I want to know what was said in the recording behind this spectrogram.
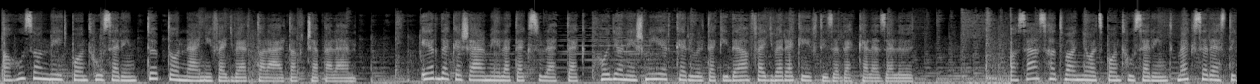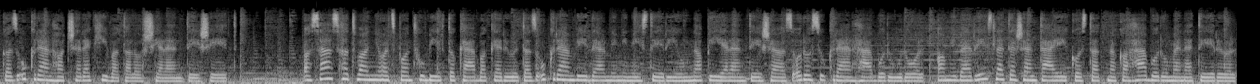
A 24.20 szerint több tonnányi fegyvert találtak Csepelen. Érdekes elméletek születtek, hogyan és miért kerültek ide a fegyverek évtizedekkel ezelőtt. A 168.20 szerint megszereztük az ukrán hadsereg hivatalos jelentését. A 168.hu birtokába került az Ukrán Védelmi Minisztérium napi jelentése az orosz-ukrán háborúról, amiben részletesen tájékoztatnak a háború menetéről,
